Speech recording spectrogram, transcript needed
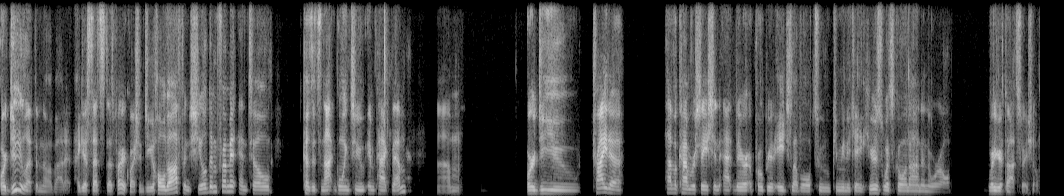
Or do you let them know about it? I guess that's that's part of the question. Do you hold off and shield them from it until because it's not going to impact them um, or do you try to have a conversation at their appropriate age level to communicate here's what's going on in the world. What are your thoughts rachel?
